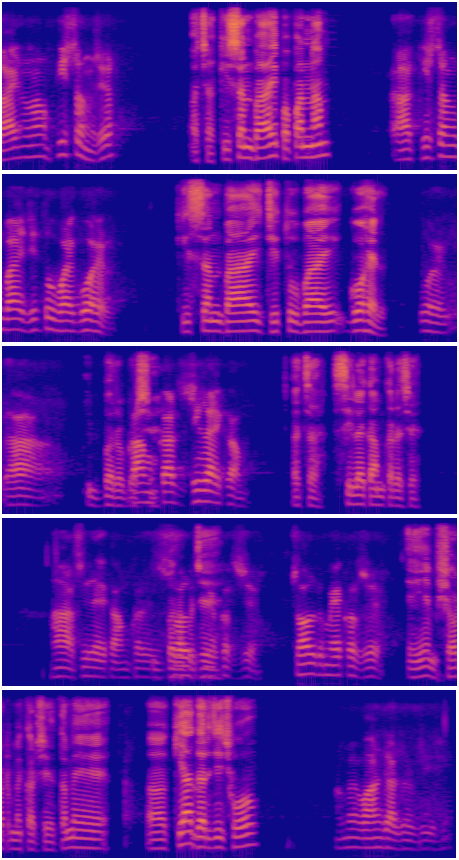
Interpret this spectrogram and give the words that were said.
ભાઈનું નામ કિશન છે. અચ્છા કિશનભાઈ પપ્પાનું નામ? આ કિશનભાઈ જીતુભાઈ ગોહેલ. કિશનભાઈ જીતુભાઈ ગોહેલ. ગોહેલ હા. બરોબર છે. કામકાજ સિલાઈ કામ. અચ્છા સિલાઈ કામ કરે છે. હા સિલાઈ કામ કરે છે. બરાબર છે. મેકર છે. શર્ટ મેકર છે. એમ શોર્ટ મેકર છે. તમે અ, ક્યાં દરજી છો? અમે વાંજા દરજી છીએ.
